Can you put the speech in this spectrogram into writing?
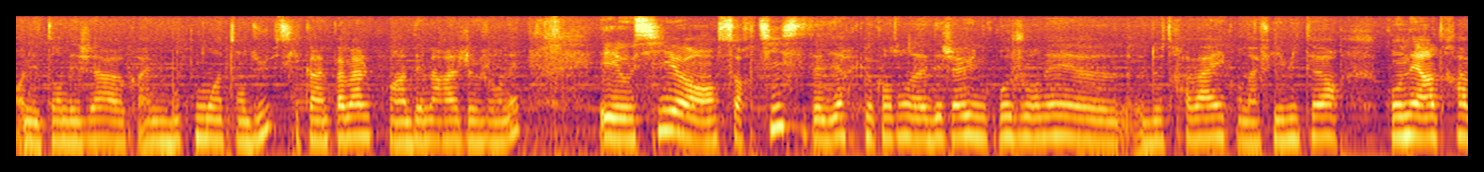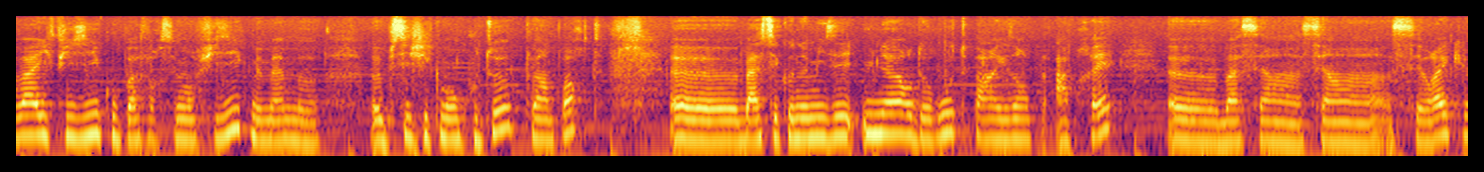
en étant déjà quand même beaucoup moins tendu, ce qui est quand même pas mal pour un démarrage de journée et aussi euh, en sortie, c'est-à-dire que quand on a déjà eu une grosse journée euh, de travail, qu'on a fait 8 heures, qu'on ait un travail physique ou pas forcément physique, mais même euh, psychiquement coûteux, peu importe, bah, s'économiser une heure de route par exemple après, bah, c'est vrai que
